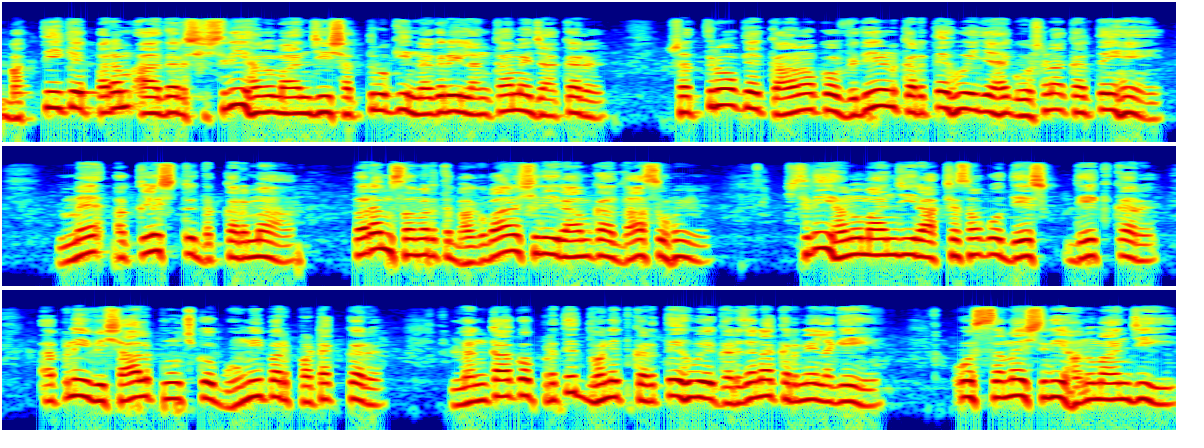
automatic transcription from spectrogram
भक्ति के परम आदर्श श्री हनुमान जी शत्रु की नगरी लंका में जाकर शत्रुओं के कानों को विदीर्ण करते हुए यह घोषणा करते हैं, मैं अक्लिष्ट कर्मा, परम समर्थ भगवान श्री राम का दास हूँ। श्री हनुमान जी राक्षसों को देश, देखकर, अपनी विशाल पूंछ को भूमि पर पटक कर लंका को प्रतिध्वनित करते हुए गर्जना करने लगे। उस समय श्री हनुमान जी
